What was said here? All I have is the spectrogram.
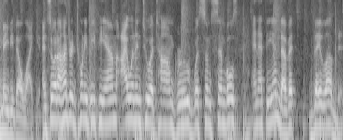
maybe they'll like it. And so at 120 BPM, I went into a tom groove with some cymbals, and at the end of it, they loved it.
